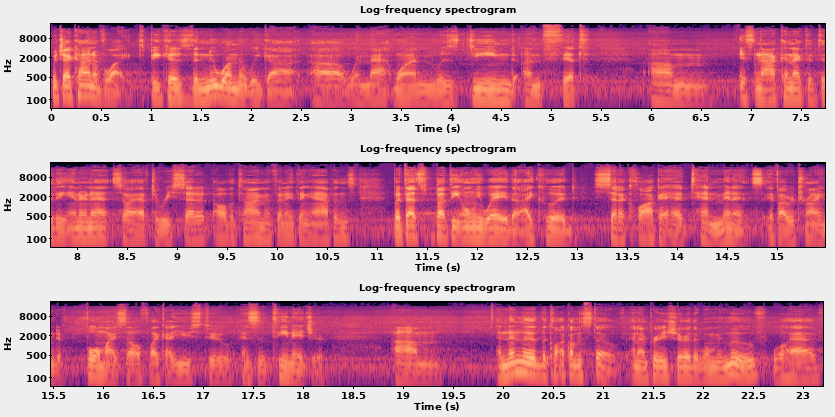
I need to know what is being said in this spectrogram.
which I kind of liked because the new one that we got uh, when that one was deemed unfit. Um, it's not connected to the internet, so I have to reset it all the time if anything happens. But that's about the only way that I could set a clock ahead 10 minutes if I were trying to fool myself like I used to as a teenager. Um, and then the, the clock on the stove. And I'm pretty sure that when we move, we'll have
